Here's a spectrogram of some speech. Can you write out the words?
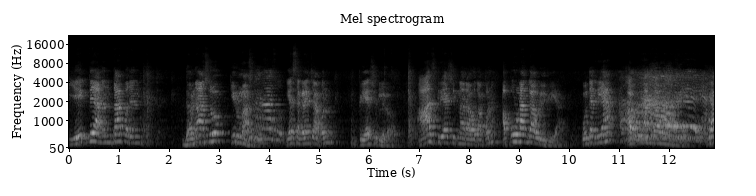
एक ते अनंतापर्यंत धन असो की ऋण असो या सगळ्यांच्या आपण क्रिया शिकलेलो आहोत. आज क्रिया शिकणार आहोत आपण अपूर्णांकावरील क्रिया. कोणत्या क्रिया? अपूर्णांकावरील क्रिया. या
